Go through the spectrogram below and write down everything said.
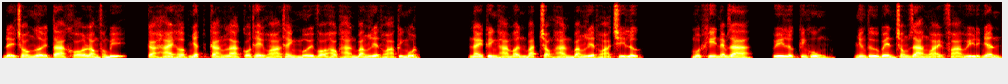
để cho người ta khó lòng phòng bị, cả hai hợp nhất càng là có thể hóa thành mới võ học hàn băng liệt hỏa kình một. Nay kinh hàm ẩn bắt trọng hàn băng liệt hỏa chỉ lực. Một khi ném ra, uy lực kinh khủng, nhưng từ bên trong ra ngoài phá hủy địch nhân.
